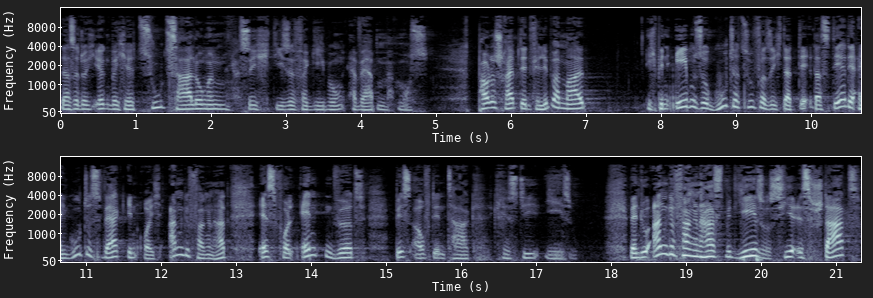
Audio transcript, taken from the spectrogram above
dass er durch irgendwelche Zuzahlungen sich diese Vergebung erwerben muss. Paulus schreibt den Philippern mal, ich bin ebenso guter Zuversicht, dass der, der ein gutes Werk in euch angefangen hat, es vollenden wird bis auf den Tag Christi Jesu. Wenn du angefangen hast mit Jesus, hier ist Start,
